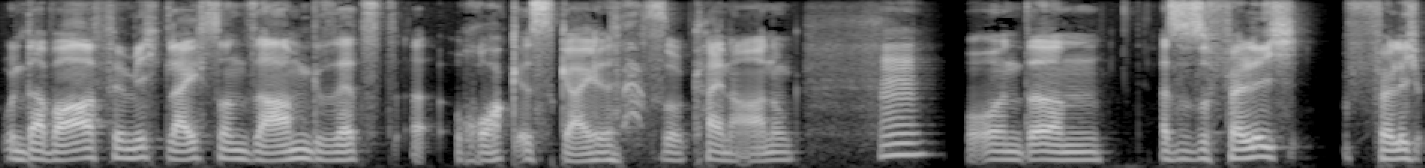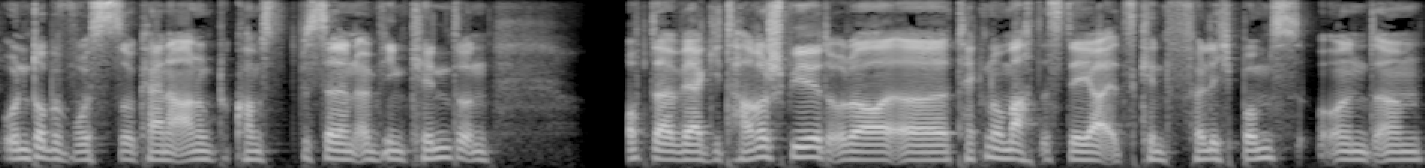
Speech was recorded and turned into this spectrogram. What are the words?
und da war für mich gleich so ein Samen gesetzt, äh, Rock ist geil, so keine Ahnung. Hm. Und ähm, also so völlig, völlig unterbewusst, so keine Ahnung, du kommst, bist ja dann irgendwie ein Kind und ob da wer Gitarre spielt oder äh, Techno macht, ist dir ja als Kind völlig Bums und ähm,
